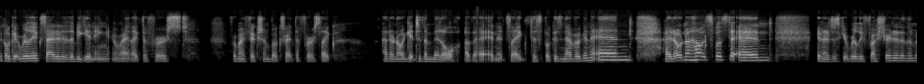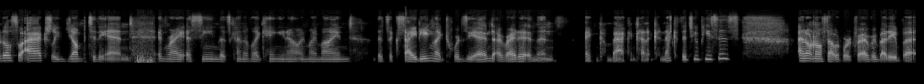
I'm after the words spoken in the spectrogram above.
Like I'll get really excited at the beginning and write like the first, for my fiction books, right? The first like I don't know, I get to the middle of it and it's like, this book is never going to end. I don't know how it's supposed to end. And I just get really frustrated in the middle. So I actually jump to the end and write a scene that's kind of like hanging out in my mind that's exciting, like towards the end. I write it and then I can come back and kind of connect the two pieces. I don't know if that would work for everybody, but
